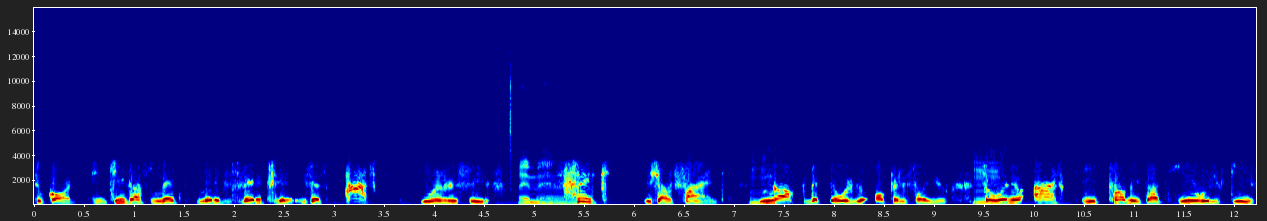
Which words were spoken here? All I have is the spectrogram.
to God, Jesus made made it very clear. He says, "Ask, you will receive; Amen. seek, you shall find; knock, the door will be open for you." So when you ask, He promised that He will give.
